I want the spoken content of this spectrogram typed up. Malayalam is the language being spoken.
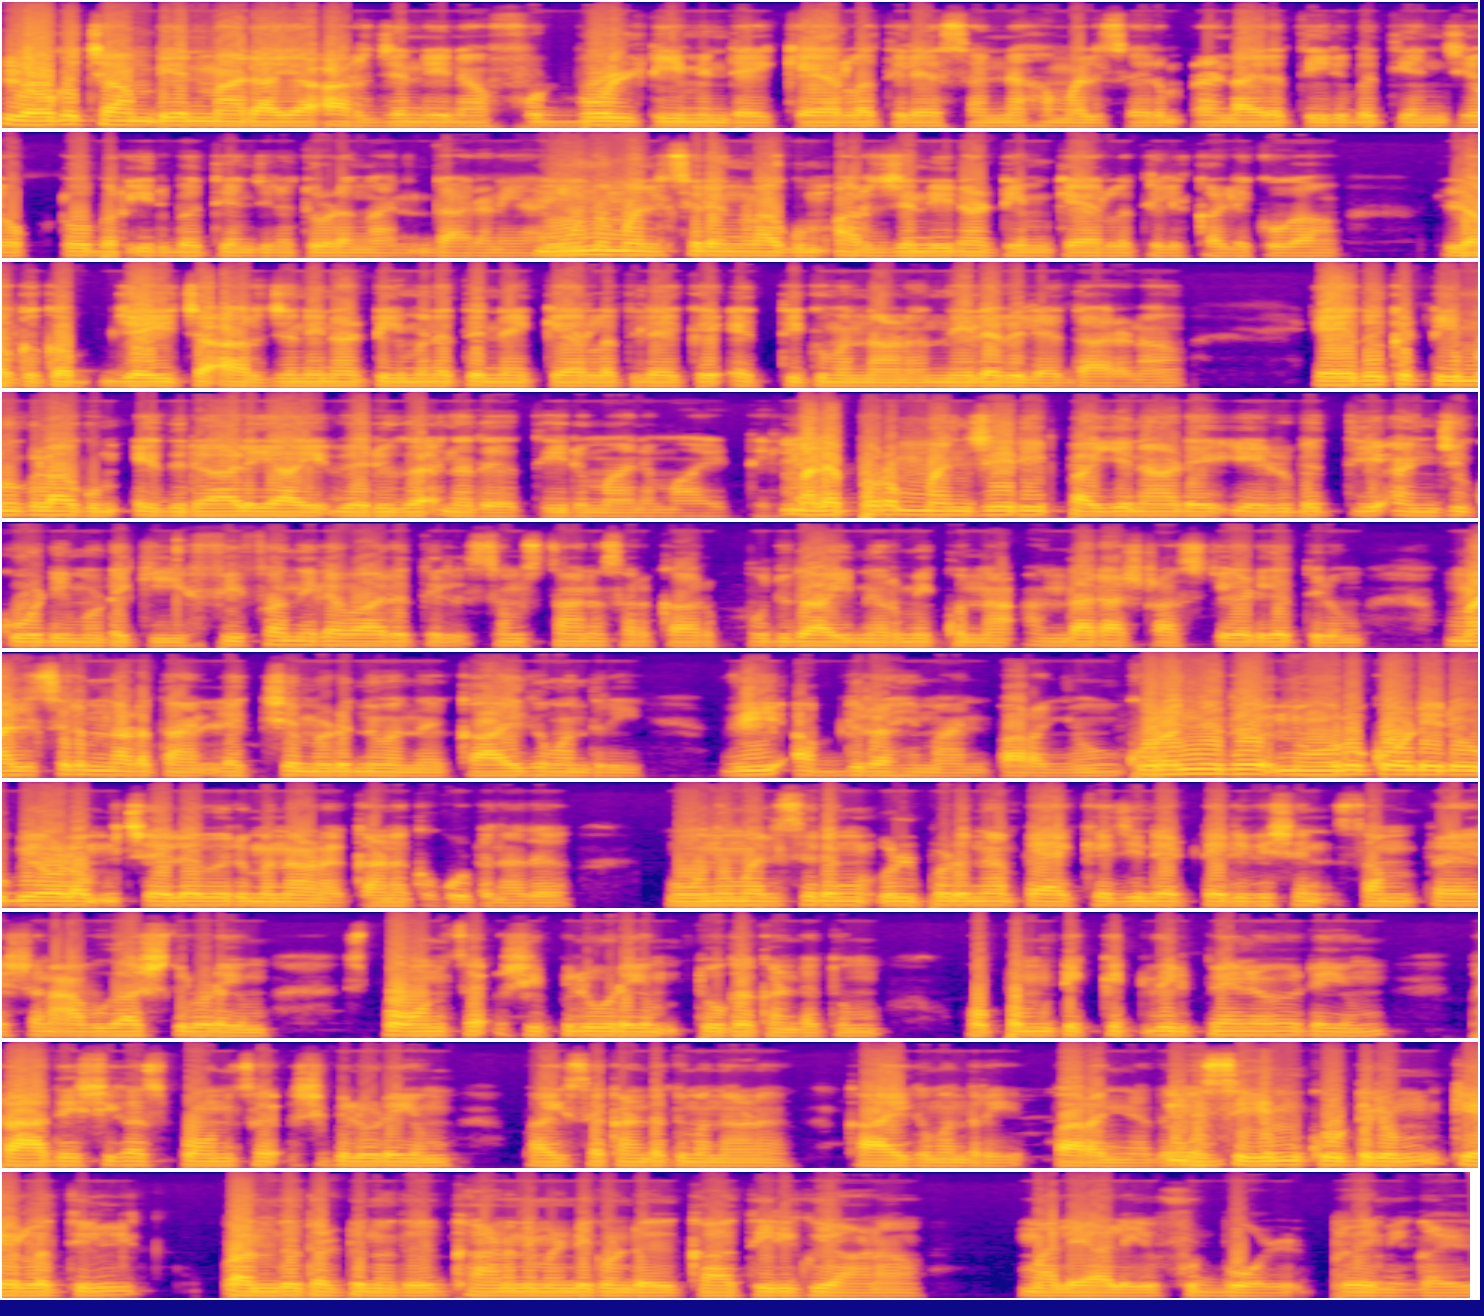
ലോക ചാമ്പ്യന്മാരായ അർജന്റീന ഫുട്ബോൾ ടീമിന്റെ കേരളത്തിലെ സന്നാഹ മത്സരം രണ്ടായിരത്തി ഇരുപത്തിയഞ്ച് ഒക്ടോബർ ഇരുപത്തിയഞ്ചിന് തുടങ്ങാൻ ധാരണയായി. മൂന്ന് മത്സരങ്ങളാകും അർജന്റീന ടീം കേരളത്തിൽ കളിക്കുക. ലോകകപ്പ് ജയിച്ച അർജന്റീന ടീമിനെ തന്നെ കേരളത്തിലേക്ക് എത്തിക്കുമെന്നാണ് നിലവിലെ ധാരണ. ഏതൊക്കെ ടീമുകളാകും എതിരാളിയായി വരിക എന്നത് തീരുമാനമായിട്ടില്ല. മലപ്പുറം മഞ്ചേരി പയ്യനാട് എഴുപത്തി അഞ്ച് കോടി മുടക്കി ഫിഫ നിലവാരത്തിൽ സംസ്ഥാന സർക്കാർ പുതുതായി നിർമ്മിക്കുന്ന അന്താരാഷ്ട്ര സ്റ്റേഡിയത്തിലും മത്സരം നടത്താൻ ലക്ഷ്യമിടുന്നുവെന്ന് കായിക മന്ത്രി വി. അബ്ദുറഹിമാൻ പറഞ്ഞു. കുറഞ്ഞത് നൂറ് കോടി രൂപയോളം ചെലവരുമെന്നാണ് കണക്ക് കൂട്ടുന്നത്. മൂന്ന് മത്സരങ്ങൾ ഉൾപ്പെടുന്ന പാക്കേജിന്റെ ടെലിവിഷൻ സംപ്രേഷണ അവകാശത്തിലൂടെയും സ്പോൺസർഷിപ്പിലൂടെയും തുക കണ്ടെത്തും. ഒപ്പം ടിക്കറ്റ് വിൽപ്പനയിലൂടെയും പ്രാദേശിക സ്പോൺസർഷിപ്പിലൂടെയും പൈസ കണ്ടെത്തുമെന്നാണ് കായിക മന്ത്രി പറഞ്ഞത് മെസ്സിയും കൂട്ടരും കേരളത്തിൽ പന്ത് തട്ടുന്നത് കാണാൻ വേണ്ടി കൊണ്ട് കാത്തിരിക്കുകയാണ് മലയാളി ഫുട്ബോൾ പ്രേമികൾ.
